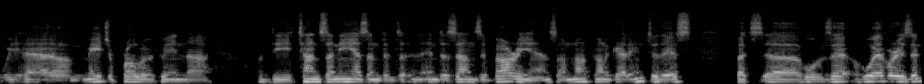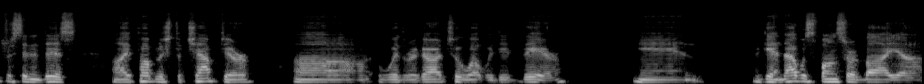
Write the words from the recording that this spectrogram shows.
we had a major problem between uh, the Tanzanians and the, and the Zanzibarians. I'm not going to get into this, but uh, whoever is interested in this, I published a chapter uh, with regard to what we did there. And again, that was sponsored by uh,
